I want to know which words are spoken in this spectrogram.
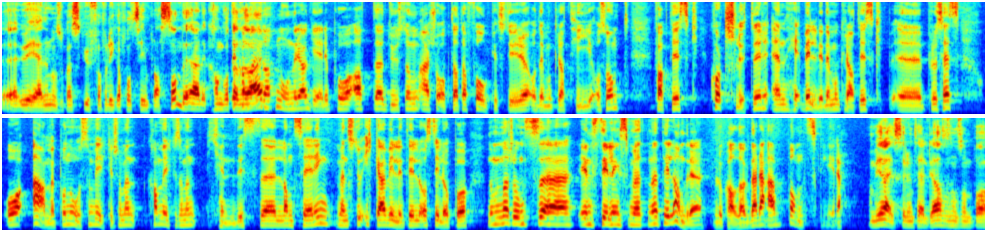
uenig, noen som kan være skuffa for de ikke har fått sin plass. sånn. Det, er, kan godt det kan være at noen reagerer på at uh, du som er så opptatt av folkestyre og demokrati og sånt, faktisk kortslutter en veldig demokratisk eh, prosess og er med på noe som som en, kan virke som en kjendislansering, mens du ikke er villig til å stille opp på nominasjonsinnstillingsmøtene til andre lokallag, der det er vanskeligere. Vi reiser rundt hele tida, sånn som på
